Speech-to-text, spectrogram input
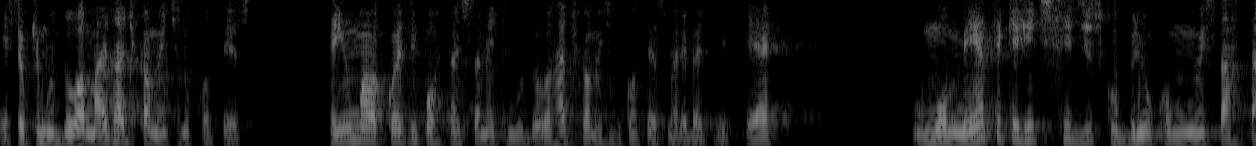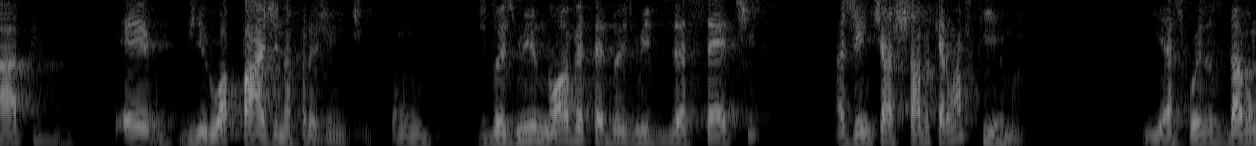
Esse é o que mudou mais radicalmente no contexto. Tem uma coisa importante também que mudou radicalmente no contexto, Maria Beatriz, que é o momento em que a gente se descobriu como uma startup é, virou a página para a gente. Então, de 2009 até 2017, a gente achava que era uma firma. E as coisas davam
